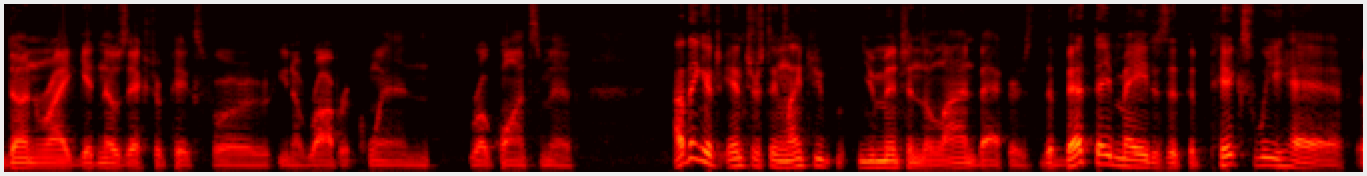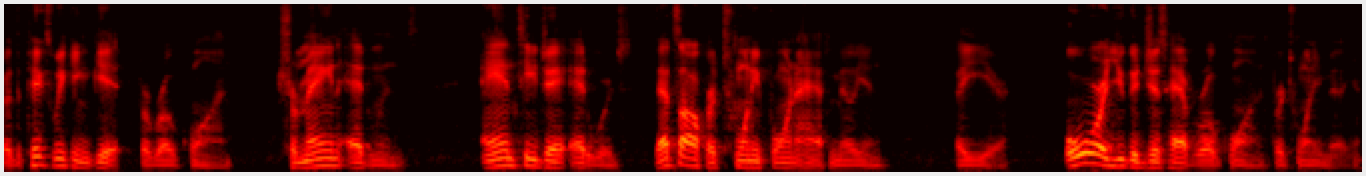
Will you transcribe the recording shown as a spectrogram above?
done right, getting those extra picks for, you know, Robert Quinn, Roquan Smith. I think it's interesting, like you you mentioned the linebackers. The bet they made is that the picks we have, or the picks we can get for Roquan, Tremaine Edmunds, and TJ Edwards, that's all for twenty four and a half million a year or you could just have Roquan for 20 million.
